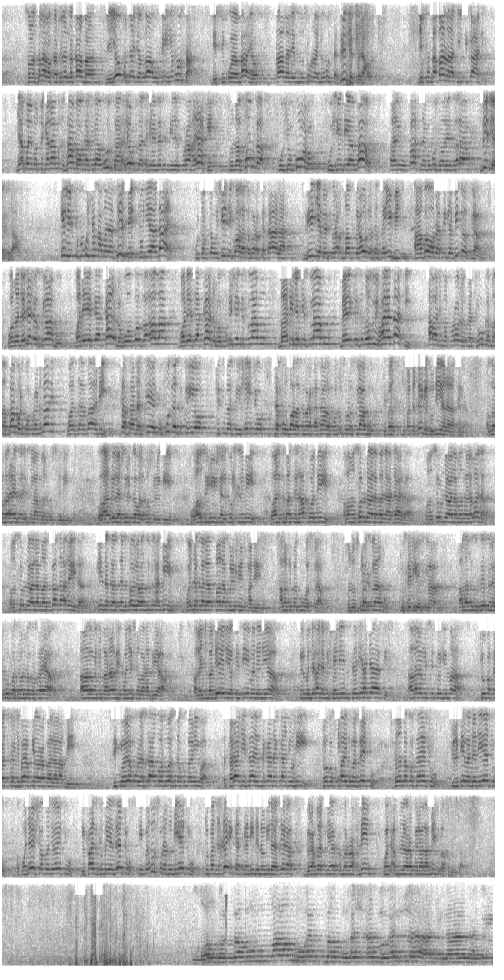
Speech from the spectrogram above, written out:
sallallahu alaihi akatueleza kwamba ni naja Allahu fihi Musa. Ni siku ambayo ala alimnusuru Nabii Musa dhidi ya ni fungamano la kiitikadi jambo limotokea zamba wakati wa Musa leo tunatekeleza sisi ile furaha yake. Tunafunga kushukuru ushindi ambao aliupata Nabii Musa alayhi salam dhidi ya Farao hili tukumbushe kama na sisi tujiandae kutafuta ushindi kwa Allah tabaraka taala dhidi ya mafirauni sasa hivi ambao wanapiga vita Uislamu. Wanajenga Uislamu wanaweka kando muongozo wa Allah wanaweka kando mafundisho ya Kiislamu maadili ya Kiislamu maelekezo mazuri hayataki hawa ni mafarauni wakati huu kama ambapo walikuwa farauni wa zamani sasa sisi tufunge siku hiyo tukimwasilisha hicho na kuomba tabaraka taala kwa nusura Uislamu tupate kheri dunia na akhera Allahumma a'izz al-islam wal muslimin وأذل الشرك والمشركين وانصر جيش المسلمين والكمس الحق والدين اللهم انصرنا على من عادانا وانصرنا على من ظلمنا وانصرنا على من بغى علينا إنك أنت القول العزيز الحكيم وإنك على كل شيء قدير الله تكون tunusura islamu tusaidie islamu. Allah ndugu zetu walikufa sababu ya makosa yao. Allah wenye maradhi kuonyesha maradhi yao. Allah wenye madeni yakizima madeni yao. Kila mwenye haja mshahidi msaidie haja yake. Allah leo siku ya jumaa tupa katika nyumba yako ya Rabbal Alamin. Siku leo kuna saa dua zinakubaliwa. Tataraji saa inawezekana kandio hii. Tuombe kubali dua zetu. Tusamehe makosa yetu tulipie madeni yetu uponyeshe wagonjwa wetu hifadhi familia zetu ipe nusura dunia yetu tupate kheri katika dini na dunia ya akhera birahmatika ya arhamar rahimin walhamdulillah rabbil alamin wa akhir الله أكبر الله أكبر أشهد أن لا إله إلا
